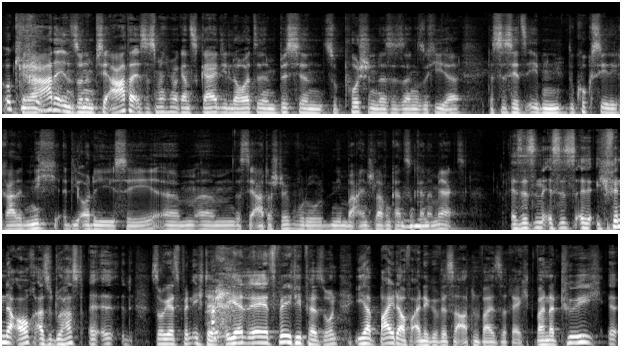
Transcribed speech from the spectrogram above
okay. gerade in so einem Theater ist es manchmal ganz geil, die Leute ein bisschen zu pushen, dass sie sagen so hier, das ist jetzt eben, du guckst hier gerade nicht die Odyssee, ähm, ähm, das Theaterstück, wo du nebenbei einschlafen kannst mhm. und keiner merkt es ist, ein, es ist, äh, ich finde auch, also du hast, äh, äh so jetzt bin ich der, jetzt bin ich die Person. Ihr habt beide auf eine gewisse Art und Weise recht, weil natürlich, äh,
